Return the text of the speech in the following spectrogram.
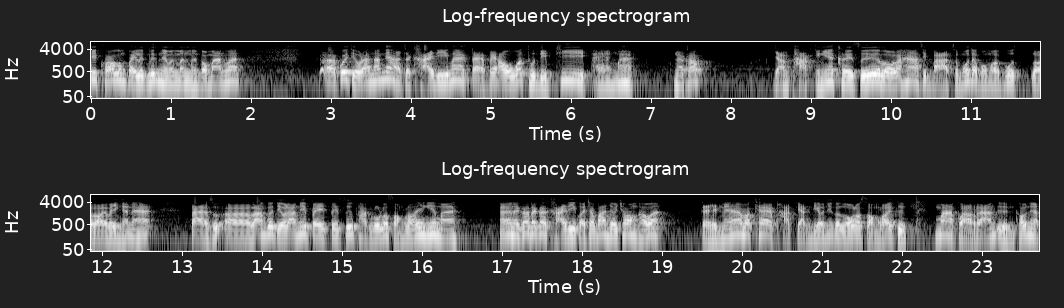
วิเคราะห์ลงไปลึกๆเนี่ยมันมันเหมือนประมาณว่าก๋วยเตี๋ยวร้านนั้นเนี่ยอาจจะขายดีมาก แต่ไปเอาวัตถุดิบที่แพงมากนะครับ อย่างผักอย่างเงี้ยเคยซื้อโลละ 50 บาท สมมติแต่ผมเอาพูดลอยๆไปอย่างนั้นนะฮะแต่ร้านก๋วยเตี๋ยวร้านนี้ไปไปซื้อผักโลละ 200 อย่างเงี้ยมาอ่าก็แต่ก็ขายดีกว่าชาวบ้านชาวช่องเขาอะ แต่เห็นไหมฮะว่าแค่ผักอย่างเดียวนี่ก็โลละ200 คือมากกว่าร้านอื่นเขาเนี่ย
